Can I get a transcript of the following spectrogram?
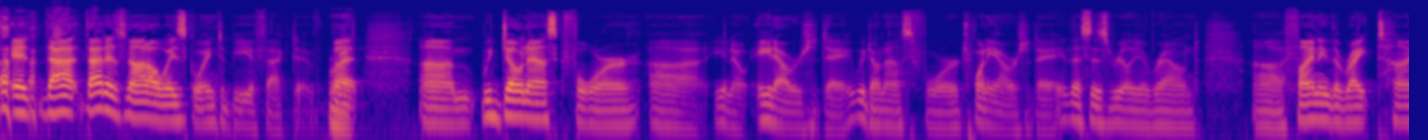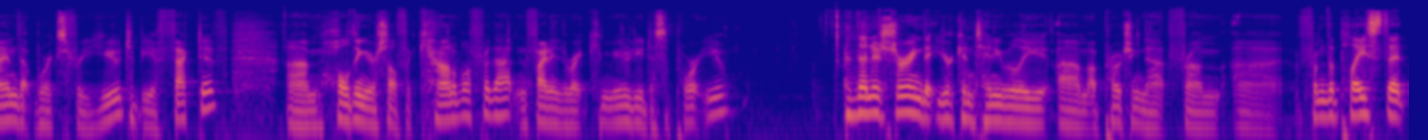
it, it, that that is not always going to be effective. But um, we don't ask for uh, you know eight hours a day. We don't ask for 20 hours a day. This is really around uh, finding the right time that works for you to be effective um, holding yourself accountable for that and finding the right community to support you. And then ensuring that you're continually um, approaching that from uh, from the place that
